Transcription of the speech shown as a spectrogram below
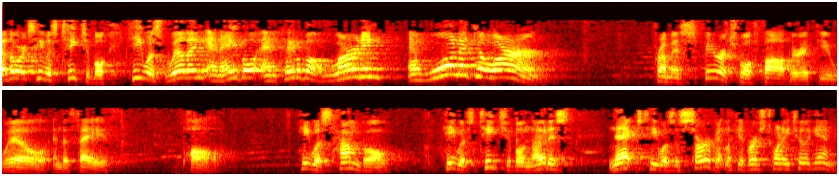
other words, he was teachable. He was willing and able and capable of learning and wanted to learn from his spiritual father, if you will, in the faith, Paul. He was humble. He was teachable. Notice next, he was a servant. Look at verse 22 again.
